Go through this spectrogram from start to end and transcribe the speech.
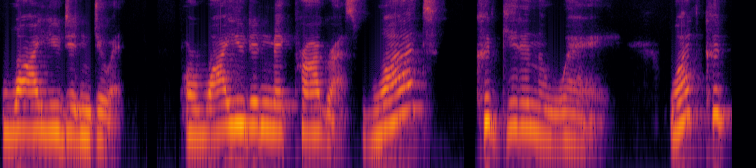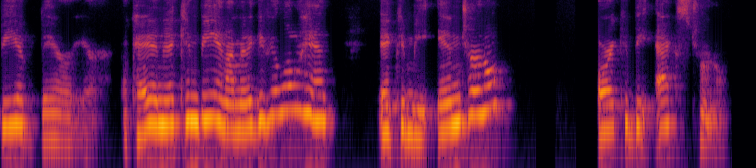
why you didn't do it or why you didn't make progress? What could get in the way? What could be a barrier? Okay. And it can be, and I'm going to give you a little hint it can be internal or it could be external.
